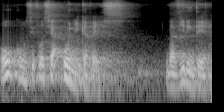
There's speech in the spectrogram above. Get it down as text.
ou como se fosse a única vez da vida inteira,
